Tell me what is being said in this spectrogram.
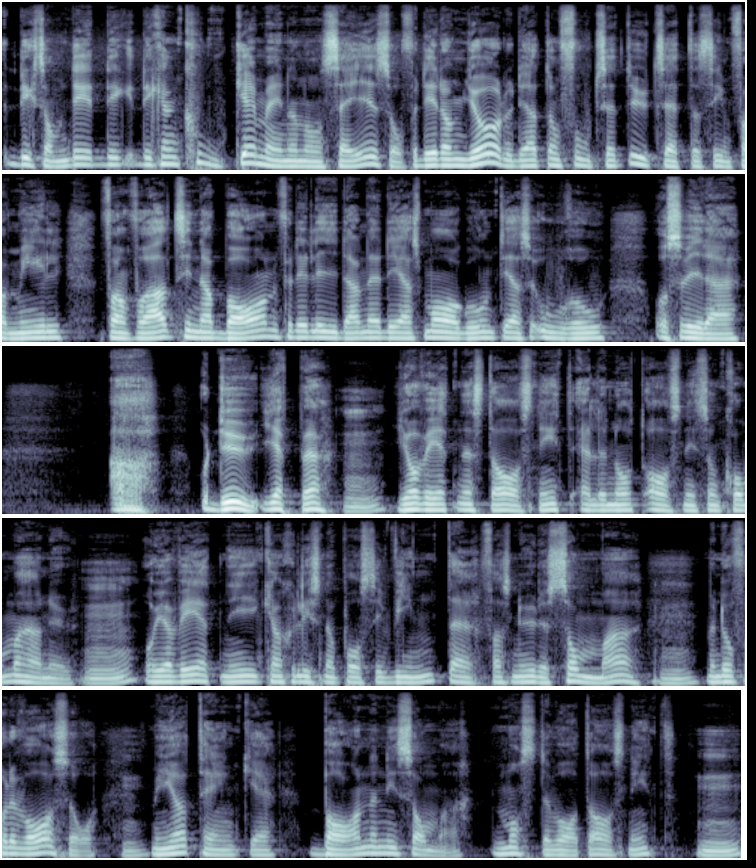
Liksom, det, det, det kan koka i mig när någon säger så. För det de gör då det är att de fortsätter utsätta sin familj, framförallt sina barn för det lidande, deras magont, deras oro och så vidare. Ah, och du Jeppe, Mm. jag vet nästa avsnitt eller något avsnitt som kommer här nu. Mm. Och jag vet, ni kanske lyssnar på oss i vinter, fast nu är det sommar. Mm. Men då får det vara så. Mm. Men jag tänker, barnen i sommar måste vara ett avsnitt. Mm.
